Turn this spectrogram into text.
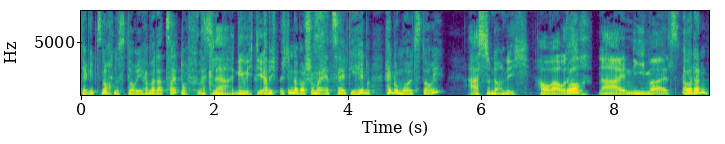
da gibt es noch eine Story. Haben wir da Zeit noch für? Na klar, gebe ich dir. Habe ich bestimmt aber schon mal erzählt. Die Hebe, Hebemold-Story. Hast du noch nicht. Hau raus. Doch. Nein, niemals. Aber dann,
